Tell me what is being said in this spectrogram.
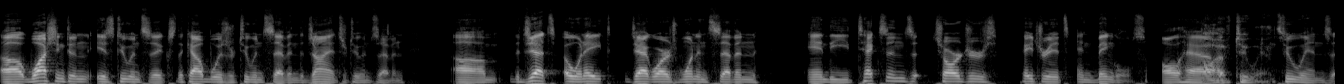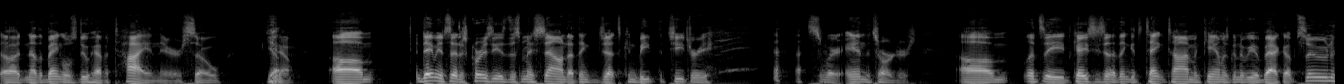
Uh, Washington is two and six. The Cowboys are two and seven. The Giants are two and seven. Um, the Jets zero and eight. Jaguars one and seven, and the Texans, Chargers, Patriots, and Bengals all have, I'll have two wins. two wins. Uh, now the Bengals do have a tie in there, so Yep. you know. Um, Damien said, as crazy as this may sound, I think the Jets can beat the Cheatery. I swear, and the Chargers. Um, let's see. Casey said, I think it's tank time, and Cam is going to be a backup soon. Uh,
